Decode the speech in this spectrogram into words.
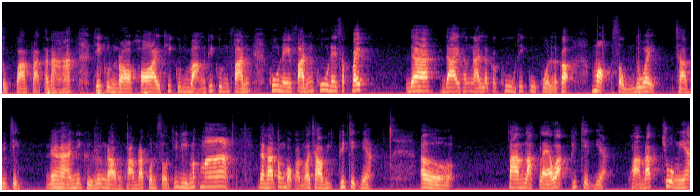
สุขความปรารถนา ที่คุณรอคอยที่คุณหวังที่คุณฝัน คู่ในฝันคู่ในสเปคนะคะได้ทั้งนั้นแล้วก็คู่ที่คู่ควรแล้วก็เหมาะสมด้วยชาวพิจิกนะคะนี่คือเรื่องราวของความรักคนโสดที่ดีมากๆนะคะ ต้องบอกก่อนว่าชาวพิจิกเนี่ยเอ่อตามหลักแล้วอะพิจิกเนี่ยความรักช่วงเนี้ย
